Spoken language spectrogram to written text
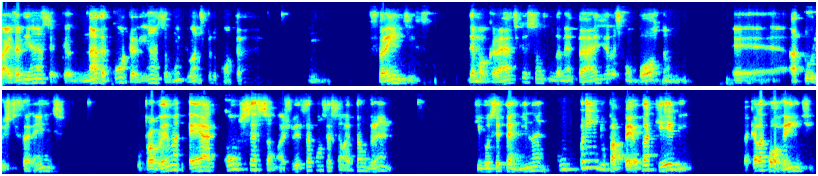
faz aliança, nada contra aliança, muito antes, pelo contrário. Frentes democráticas são fundamentais, elas comportam é, atores diferentes. O problema é a concessão. Às vezes a concessão é tão grande que você termina cumprindo o papel daquele, daquela corrente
